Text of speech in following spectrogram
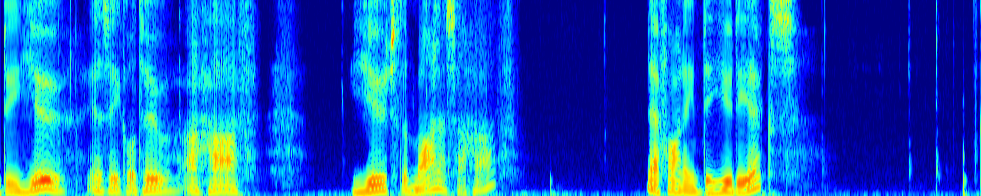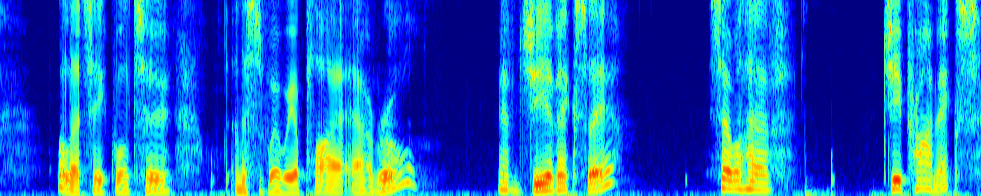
du is equal to a half u to the minus a half. Now finding du dx, well that's equal to, and this is where we apply our rule, we have g of x there, so we'll have g prime x,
